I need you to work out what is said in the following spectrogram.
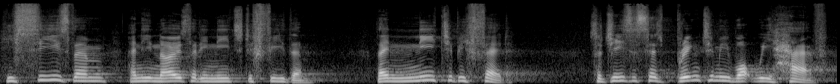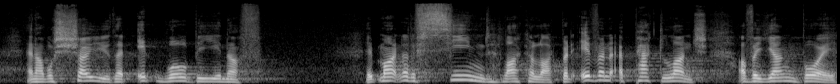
He sees them and he knows that he needs to feed them. They need to be fed. So Jesus says, Bring to me what we have, and I will show you that it will be enough. It might not have seemed like a lot, but even a packed lunch of a young boy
